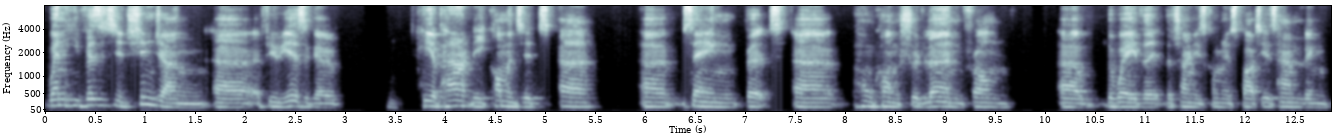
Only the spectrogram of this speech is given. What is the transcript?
when he visited Xinjiang uh, a few years ago, he apparently commented uh, uh, saying that Hong Kong should learn from the way that the Chinese Communist Party is handling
